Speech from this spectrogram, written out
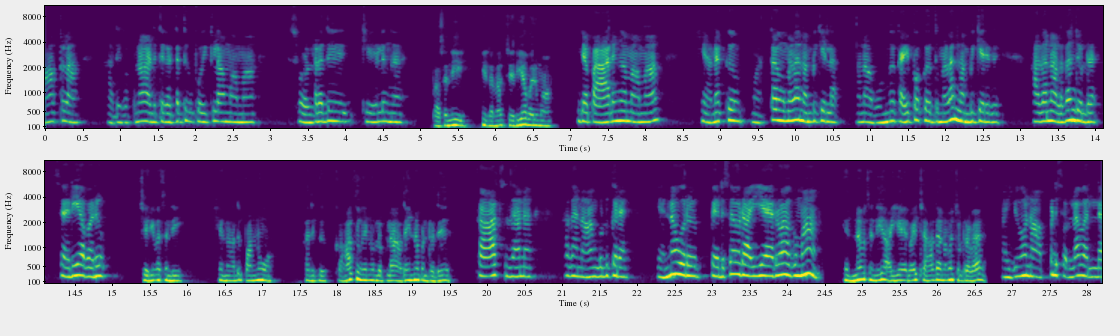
பார்க்கலாம். அதுக்கப்புறம் அடுத்த கட்டத்துக்கு போய்க்கலாம் மாமா. சொல்கிறது கேளுங்க. வசந்தி இதெல்லாம் சரியா வருமா? இங்கே பாருங்க மாமா. எனக்கு மற்றவங்க மேலே நம்பிக்கை இல்லை. ஆனால் உங்கள் கைப்பக்குவத்து மேலே நம்பிக்கை இருக்குது அதனால தான் சொல்கிறேன் சரியாக வரும் சரி வசந்தி. என்ன அது பண்ணுவோம். அதுக்கு காசு வேணும்ல பிள்ளை அதை என்ன பண்றது? காசு தானே. அதை நான் கொடுக்குறேன். என்ன ஒரு பெருசா ஒரு ஐயாயிரம் ரூபா ஆகுமா? என்ன வசந்தி ஐயாயிரம் ரூபாய் சாதாரணமா சொல்றவ? ஐயோ நான் அப்படி சொல்ல வரல.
